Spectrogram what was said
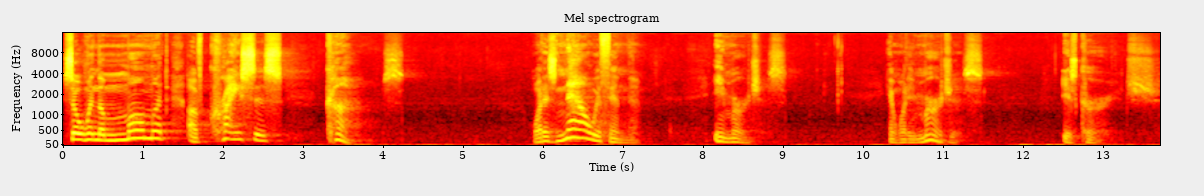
So when the moment of crisis comes, what is now within them emerges. And what emerges is courage.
